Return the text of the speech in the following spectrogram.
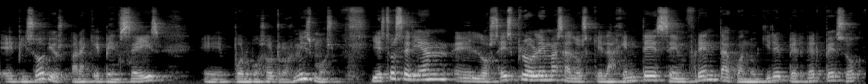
episodios, para que penséis eh, por vosotros mismos. Y estos serían eh, los seis problemas a los que la gente se enfrenta cuando quiere perder peso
